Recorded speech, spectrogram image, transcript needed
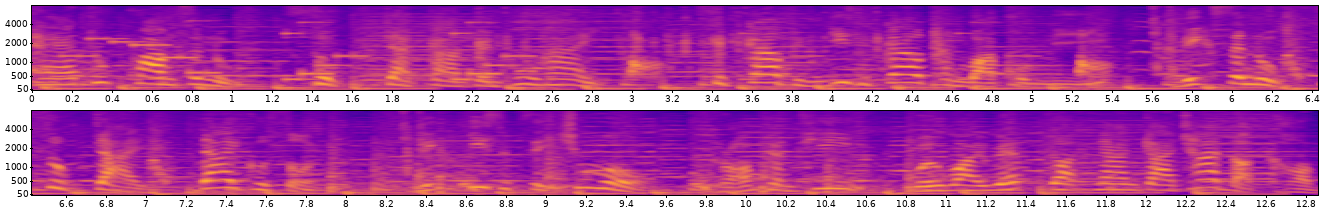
แชร์ทุกความสนุก สุขจากการเป็นผู้ให้ 19-29 ธันวาคมนี้ คลิกสนุกสุขใจได้กุศลคลิก 24 ชั่วโมง พร้อมกันที่ www.ngankasha.com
